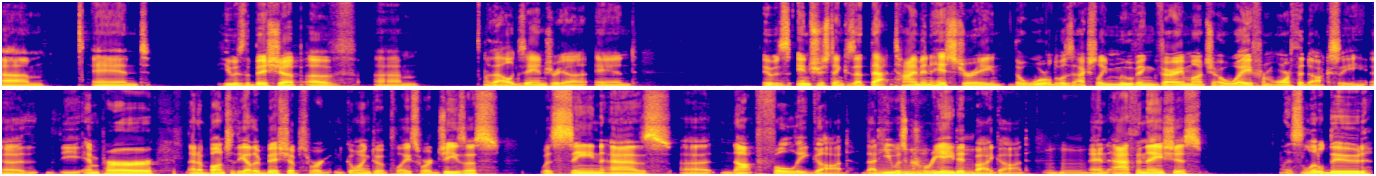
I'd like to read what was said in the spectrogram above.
um, and he was the bishop of um, of Alexandria, and it was interesting because at that time in history, the world was actually moving very much away from orthodoxy. Uh, the emperor and a bunch of the other bishops were going to a place where Jesus was seen as uh, not fully God, that he was created by God. And Athanasius, this little dude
